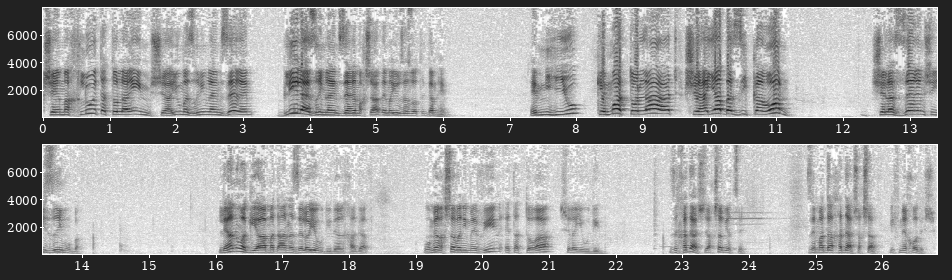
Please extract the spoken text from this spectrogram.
כשהם אכלו את התולעים שהיו מזרימים להם זרם, בלי להזרים להם זרם עכשיו, הם היו זזות גם הם. הם נהיו כמו התולעת שהיה בזיכרון של הזרם שהזרימו בה. לאן הוא מגיע המדען הזה? לא יהודי דרך אגב. הוא אומר עכשיו אני מבין את התורה של היהודים. זה חדש, זה עכשיו יוצא. זה מדע חדש עכשיו, לפני חודש.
